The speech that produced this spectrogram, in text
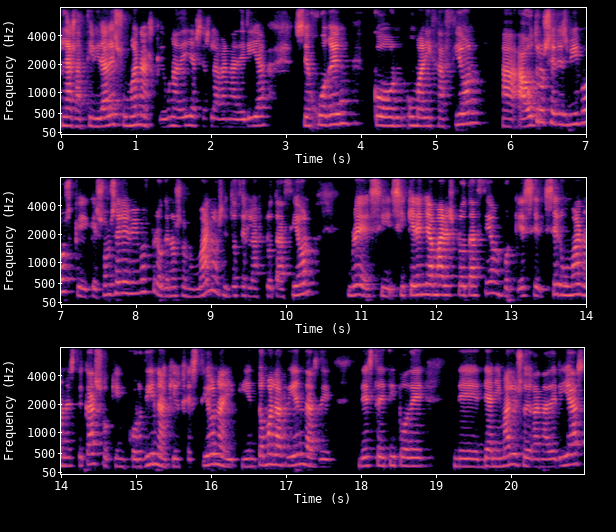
las actividades humanas, que una de ellas es la ganadería, se jueguen con humanización a, otros seres vivos que, son seres vivos pero que no son humanos. Entonces la explotación, hombre, si, quieren llamar explotación porque es el ser humano en este caso quien coordina, quien gestiona y quien toma las riendas de, este tipo de, de, animales o de ganaderías,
